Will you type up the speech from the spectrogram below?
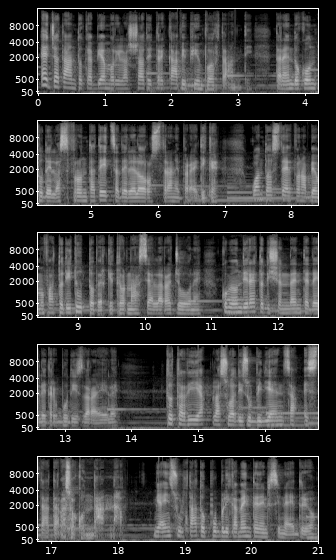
È già tanto che abbiamo rilasciato i tre capi più importanti, tenendo conto della sfrontatezza delle loro strane prediche. Quanto a Stefano abbiamo fatto di tutto perché tornasse alla ragione, come un diretto discendente delle tribù di Israele. Tuttavia la sua disubbidienza è stata la sua condanna. Mi ha insultato pubblicamente nel Sinedrio,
